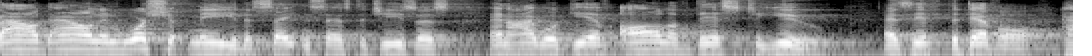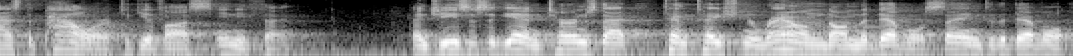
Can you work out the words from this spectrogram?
Bow down and worship me, the Satan says to Jesus, and I will give all of this to you, as if the devil has the power to give us anything. And Jesus again turns that temptation around on the devil, saying to the devil,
